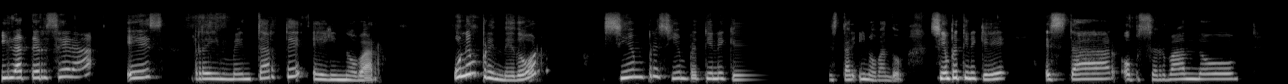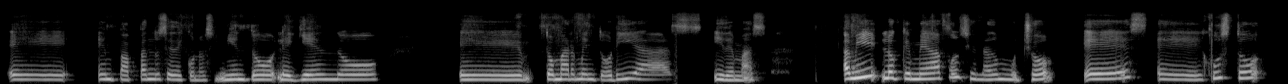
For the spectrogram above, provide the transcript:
Y la tercera es reinventarte e innovar. Un emprendedor siempre, siempre tiene que estar innovando, siempre tiene que estar observando, eh, empapándose de conocimiento, leyendo, eh, tomar mentorías y demás. A mí lo que me ha funcionado mucho es eh, justo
